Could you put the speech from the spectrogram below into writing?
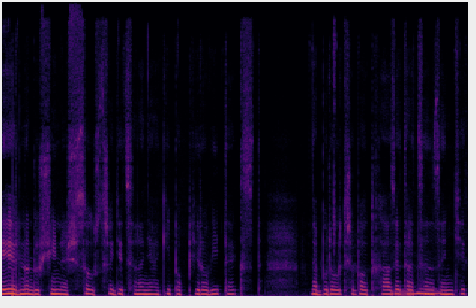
je jednodušší, než soustředit se na nějaký papírový text. Nebudou třeba odcházet recenzenti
